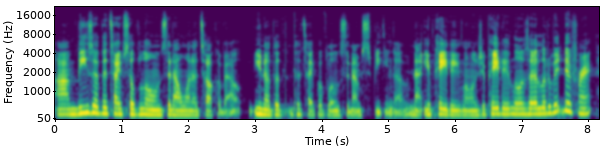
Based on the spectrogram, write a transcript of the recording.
Um, these are the types of loans that I want to talk about. You know, the the type of loans that I'm speaking of, not your payday loans. Your payday loans are a little bit different.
